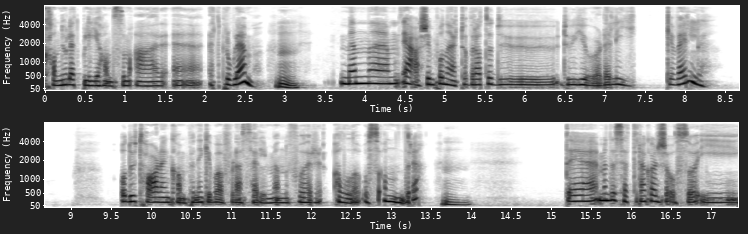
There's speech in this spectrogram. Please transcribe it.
kan jo lett bli han som er eh, et problem. Mm. Men eh, jeg er så imponert over at du, du, gjør det likevel. Og du tar den kampen ikke bare for deg selv, men for alle oss andre. Mm. Det, men det setter deg kanskje også i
